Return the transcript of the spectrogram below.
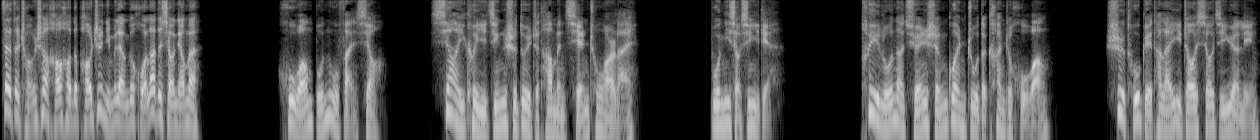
再在床上好好的炮制你们两个火辣的小娘们。虎王不怒反笑，下一刻已经是对着他们前冲而来。波尼，小心一点！佩罗娜全神贯注的看着虎王，试图给他来一招消极怨灵。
